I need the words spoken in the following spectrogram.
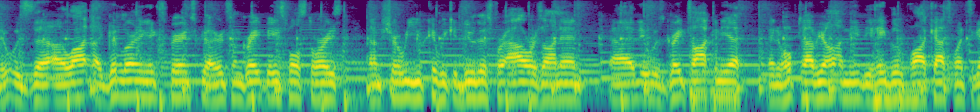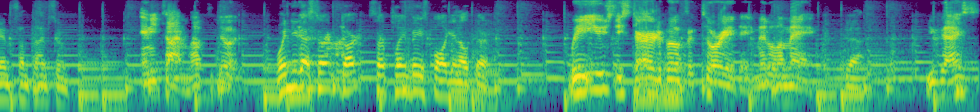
it was a, a lot a good learning experience. I heard some great baseball stories. And I'm sure we you could we could do this for hours on end. Uh, it was great talking to you, and hope to have you on the, the Hey Blue podcast once again sometime soon. anytime, love to do it. When do you guys start start start playing baseball again out there? We usually start about Victoria Day, middle of May. Yeah. You guys?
